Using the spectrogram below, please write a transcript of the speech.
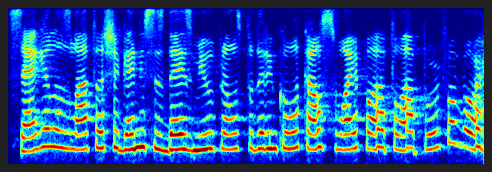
segue elas lá para chegar nesses 10 mil para elas poderem colocar o swipe up lá, por favor.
